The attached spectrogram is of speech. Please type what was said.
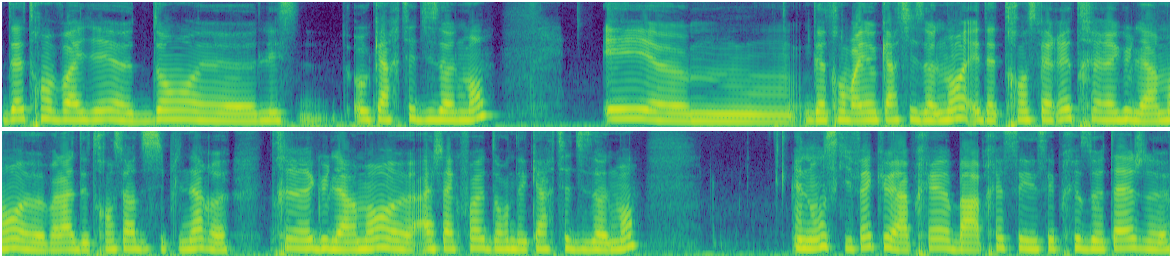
d'être envoyé dans, les, au quartier d'isolement et d'être envoyé au quartier d'isolement et d'être transféré très régulièrement, voilà, des transferts disciplinaires très régulièrement à chaque fois dans des quartiers d'isolement. Et non, ce qui fait qu'après, bah, après ces, ces prises d'otages euh,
